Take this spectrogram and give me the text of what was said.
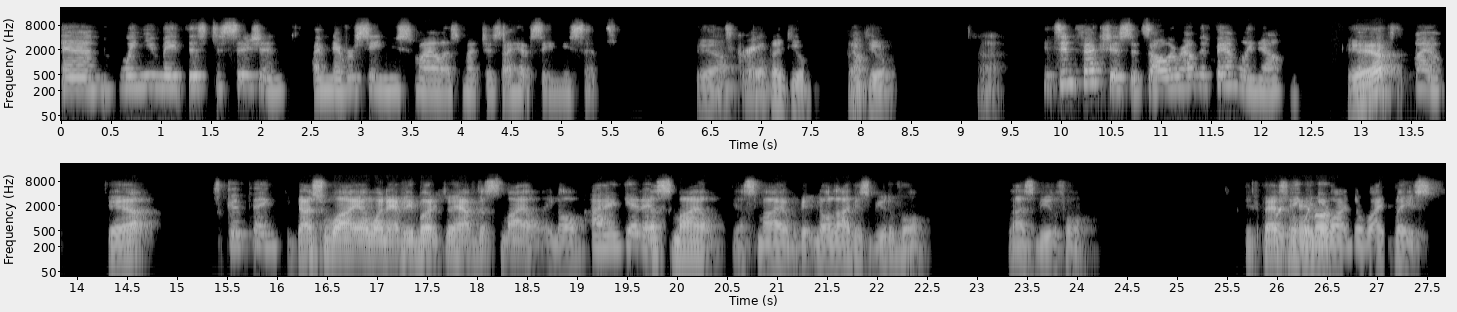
And when you made this decision, I've never seen you smile as much as I have seen you since. Yeah. That's great. So thank you. Thank you. Uh, it's infectious. It's all around the family now. Yeah. Smile. Yeah. It's a good thing. That's why I want everybody to have the smile, you know. I get it. A smile. A smile. You know, life is beautiful. Life is beautiful. Especially when you are in the right place.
